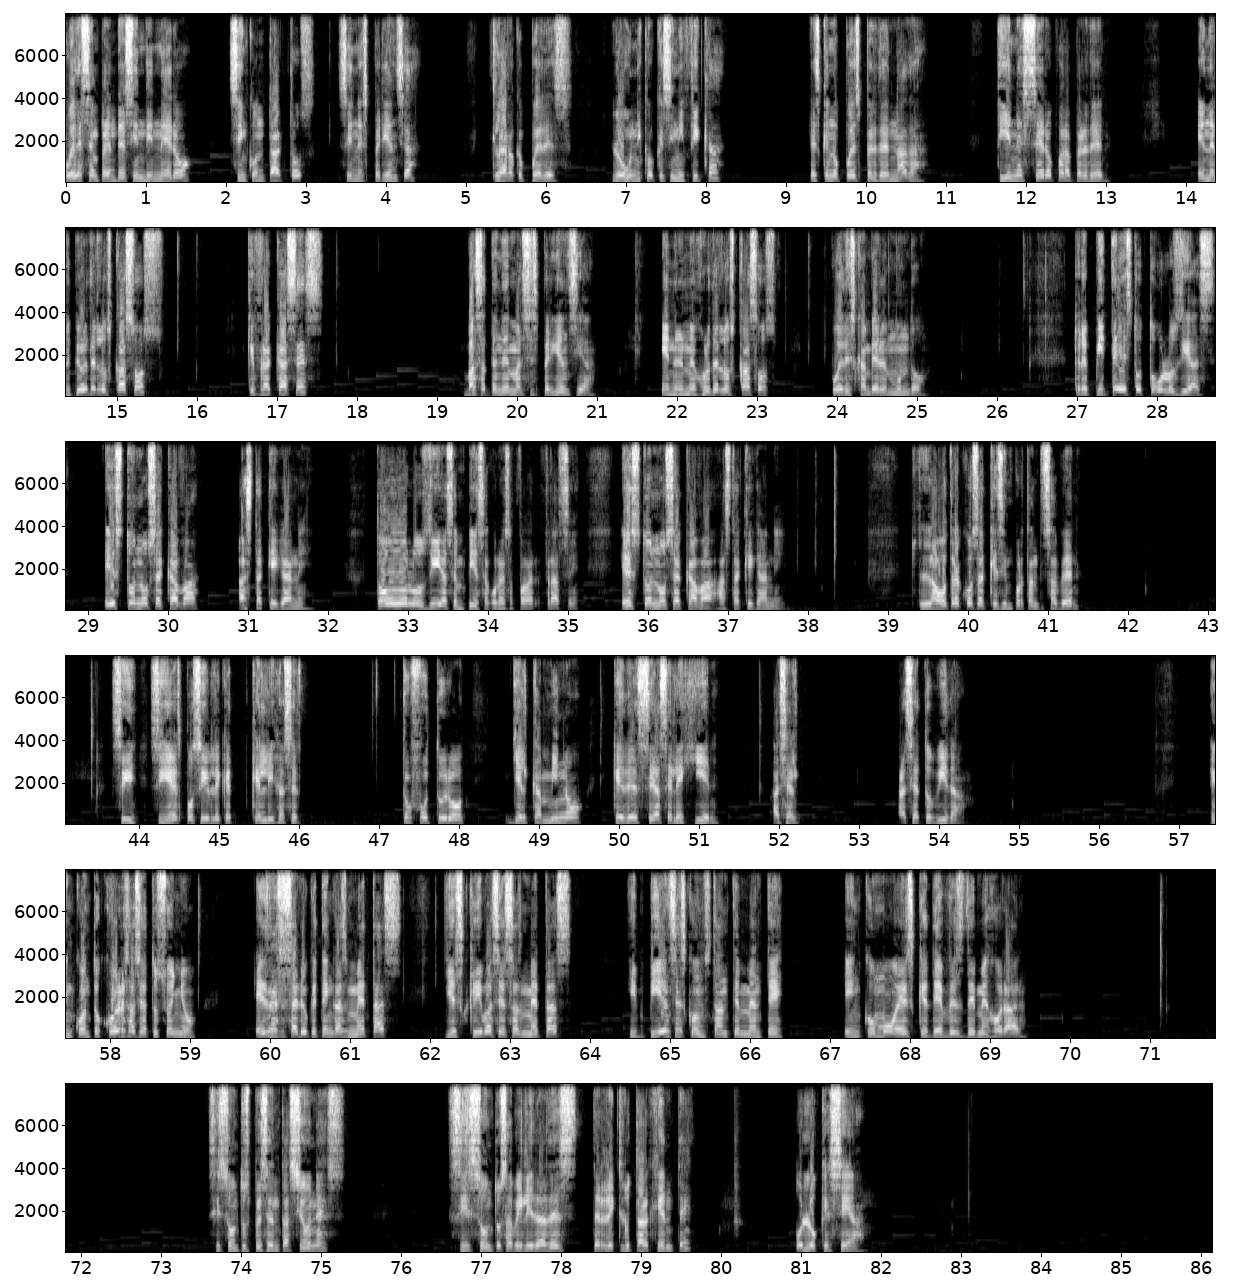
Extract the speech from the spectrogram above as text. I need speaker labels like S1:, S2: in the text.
S1: ¿Puedes emprender sin dinero, sin contactos, sin experiencia? Claro que puedes. Lo único que significa es que no puedes perder nada. Tienes cero para perder. En el peor de los casos, que fracases, vas a tener más experiencia. En el mejor de los casos, puedes cambiar el mundo. Repite esto todos los días. Esto no se acaba hasta que gane. Todos los días empieza con esa frase. Esto no se acaba hasta que gane. La otra cosa que es importante saber, sí, si es posible que, que elijas tu futuro y el camino que deseas elegir hacia, el, hacia tu vida. En cuanto corres hacia tu sueño, es necesario que tengas metas y escribas esas metas y pienses constantemente en cómo es que debes de mejorar. Si son tus presentaciones, si son tus habilidades de reclutar gente o lo que sea.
